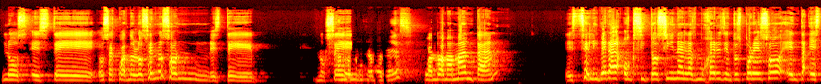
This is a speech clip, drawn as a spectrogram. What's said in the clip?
los, este, o sea, cuando los senos son, este, no sé, cuando amamantan, se libera oxitocina en las mujeres y entonces por eso enta- es-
